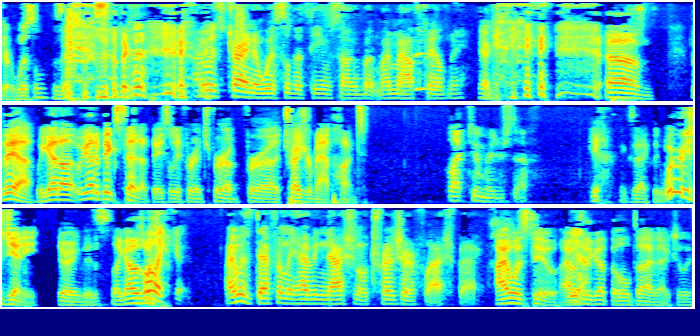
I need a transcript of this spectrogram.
there a whistle? Is that, is that the, I was trying to whistle the theme song, but my mouth failed me. Okay. um, yeah, we got a, we got a big setup basically for a, for a, for a treasure map hunt. Black Tomb Raider stuff. Yeah, exactly. Where is Jenny during this? Like I was, Well, wondering- like, I was definitely having National Treasure flashbacks. I was too. I was Yeah. thinking that the whole time actually.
